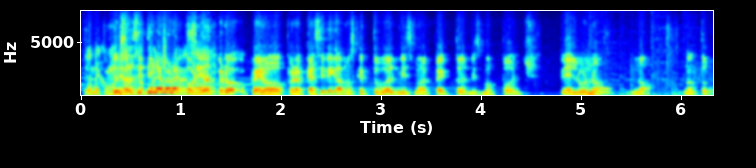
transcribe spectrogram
Tiene comunidad. O sea, sí tiene buena comunidad, pero, pero, pero casi digamos que tuvo el mismo efecto, el mismo punch del 1, no, no tuvo.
